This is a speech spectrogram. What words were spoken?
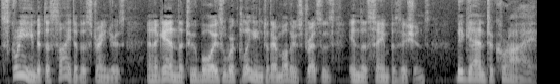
screamed at the sight of the strangers, and again the two boys who were clinging to their mothers' dresses in the same positions began to cry.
